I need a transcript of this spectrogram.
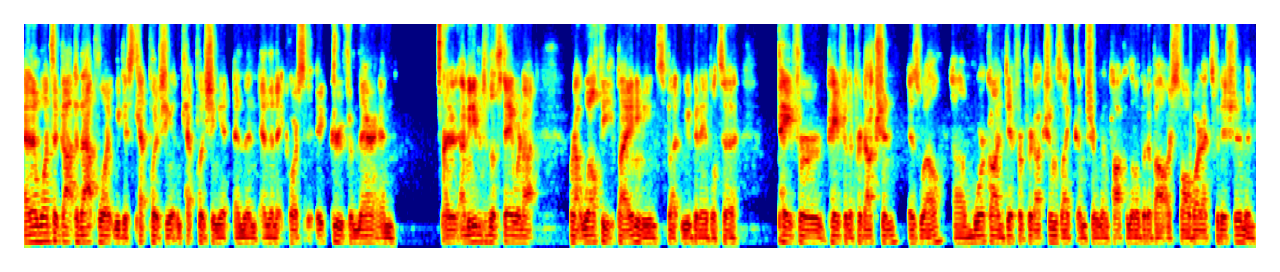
And then once it got to that point, we just kept pushing it and kept pushing it, and then and then of course it, it grew from there. And, and I mean, even to this day, we're not we're not wealthy by any means, but we've been able to pay for pay for the production as well. Um, work on different productions, like I'm sure we're going to talk a little bit about our Svalbard expedition and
